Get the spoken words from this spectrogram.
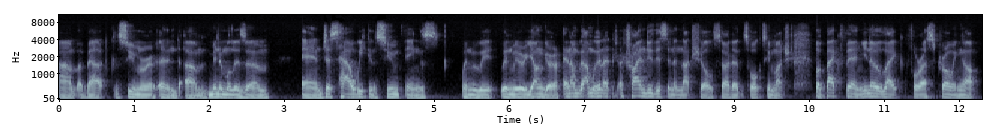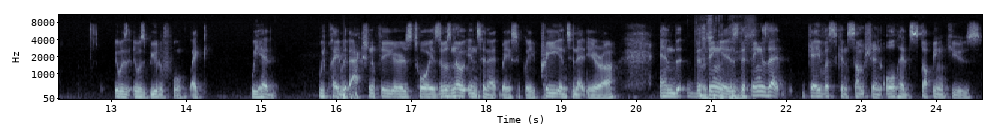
um, about consumer and um, minimalism and just how we consume things when we were, when we were younger. And I'm, I'm going to try and do this in a nutshell so I don't talk too much. But back then, you know, like for us growing up, it was it was beautiful. Like we had we played with action figures, toys. There was no internet basically, pre-internet era. And the, thing the is, the things that gave us consumption all had stopping cues.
